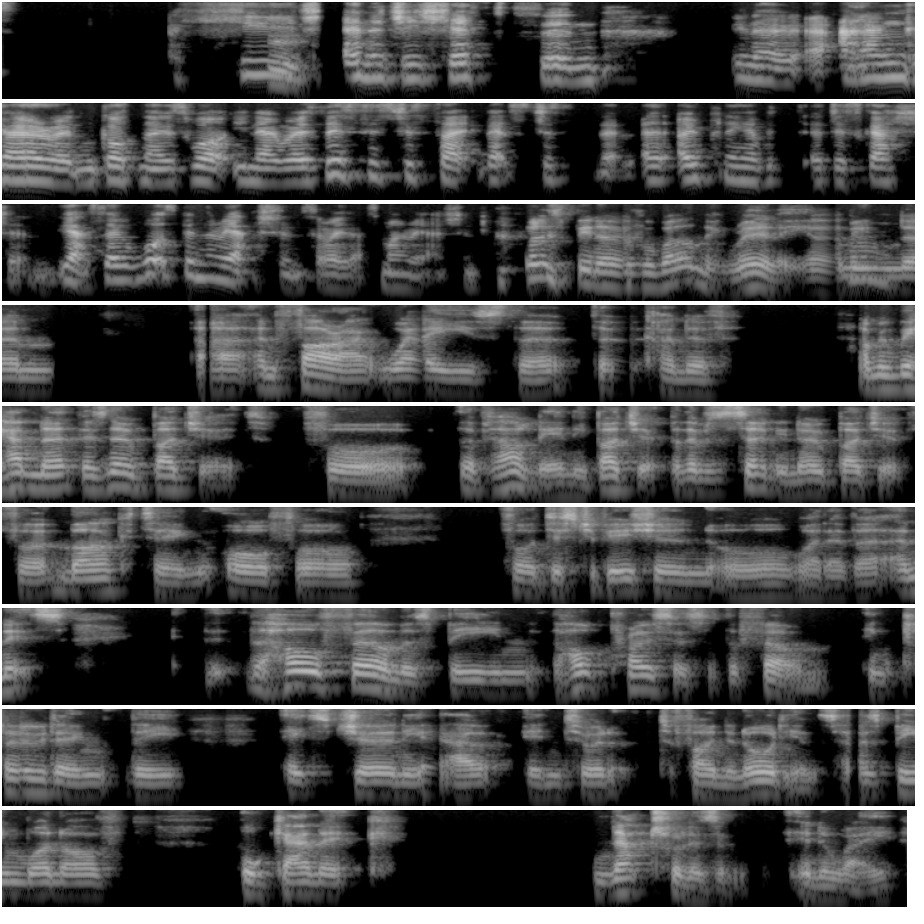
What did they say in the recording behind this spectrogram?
huge mm. energy shifts and you know anger and god knows what you know whereas this is just like let's just opening of a, a, discussion. Yeah so what's been the reaction? Sorry that's my reaction. Well it's been overwhelming really. I mean mm. um uh, and far outweighs the the kind of i mean we had no there's no budget for there was hardly any budget but there was certainly no budget for marketing or for for distribution or whatever. And it's the whole film has been the whole process of the film including the its journey out into it to find an audience has been one of organic naturalism in a way.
